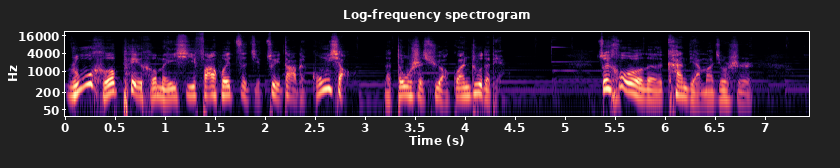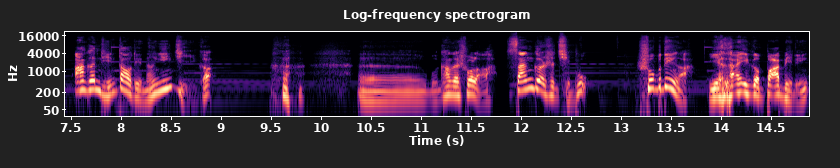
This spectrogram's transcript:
如何配合梅西发挥自己最大的功效，那都是需要关注的点。最后的看点嘛，就是阿根廷到底能赢几个？呃，我刚才说了啊，三个是起步，说不定啊也来一个八比零。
